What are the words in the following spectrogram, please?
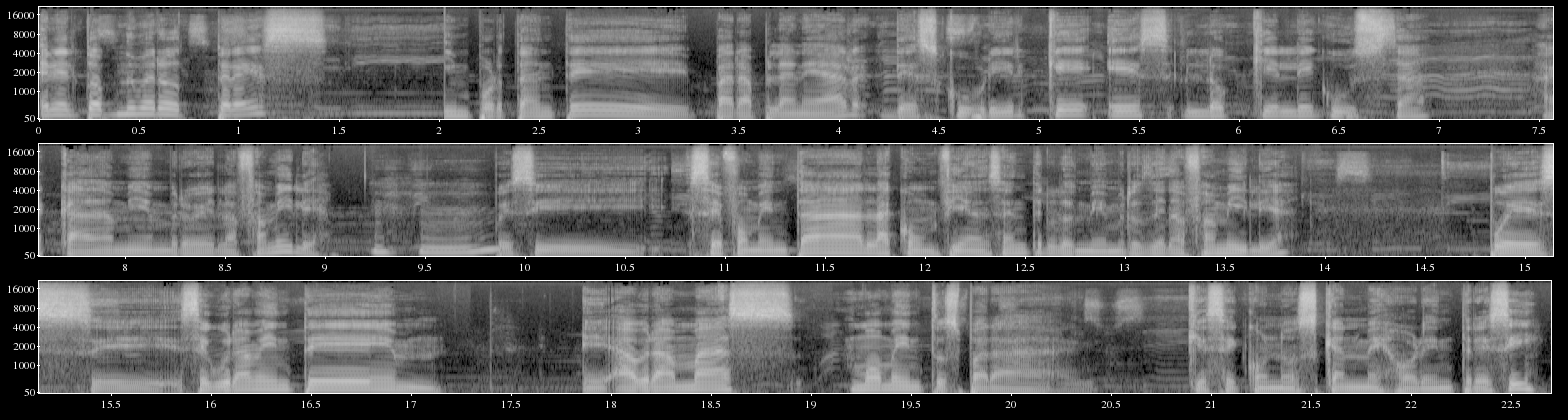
En el top número 3, importante para planear, descubrir qué es lo que le gusta a cada miembro de la familia. Pues si se fomenta la confianza entre los miembros de la familia, pues eh, seguramente mm, eh, habrá más momentos para que se conozcan mejor entre sí.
